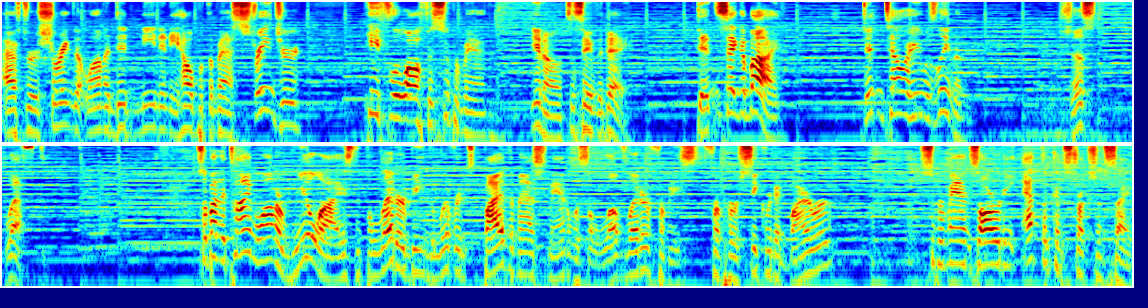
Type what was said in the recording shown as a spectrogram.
After assuring that Lana didn't need any help with the masked stranger, he flew off as Superman, you know, to save the day. Didn't say goodbye, didn't tell her he was leaving, just left. So by the time Lana realized that the letter being delivered by the masked man was a love letter from a, from her secret admirer, Superman's already at the construction site,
